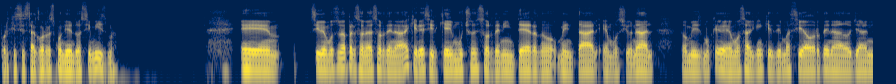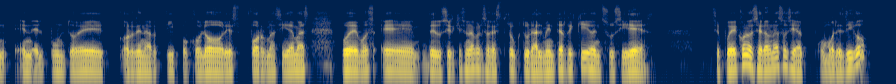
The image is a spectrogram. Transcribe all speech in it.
porque se está correspondiendo a sí misma. Em, si vemos una persona desordenada, quiere decir que hay mucho desorden interno, mental, emocional. Lo mismo que vemos a alguien que es demasiado ordenado ya en el punto de ordenar tipo, colores, formas y demás, podemos eh, deducir que es una persona estructuralmente rígida en sus ideas. Se puede conocer a una sociedad, como les digo,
